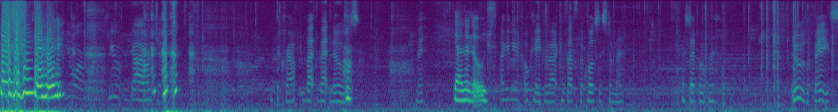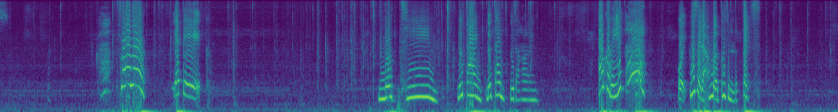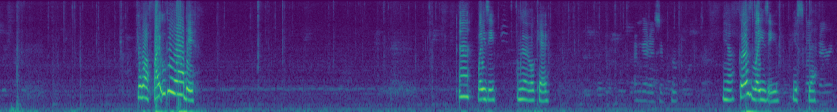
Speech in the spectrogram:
I'm scared. You are one cute guy, aren't you? What the crap? That that nose. meh. Yeah, the nose. I'll give you an okay for that, because that's the closest to meh. Instead of meh. Ooh, the face. Flower! Epic! No team! No time! No time! No time! Alchemy! Wait, who said that? I'm gonna punch him in the face! You wanna fight with me, Robbie? Eh, lazy. I'm gonna okay. I'm gonna see poop. Yeah, cause lazy. Just. Legendary.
